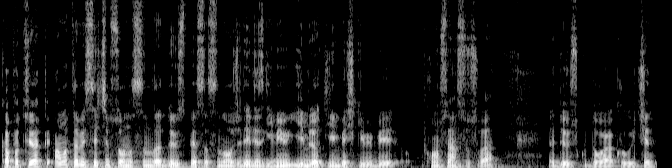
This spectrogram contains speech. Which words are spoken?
Kapatıyor ama tabii seçim sonrasında döviz piyasası ne olacak dediğiniz gibi 24-25 gibi bir konsensus var e, döviz dolar kuru için.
